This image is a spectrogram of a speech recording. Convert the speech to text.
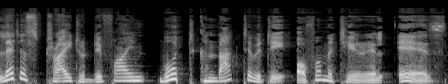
Let us try to define what conductivity of a material is.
